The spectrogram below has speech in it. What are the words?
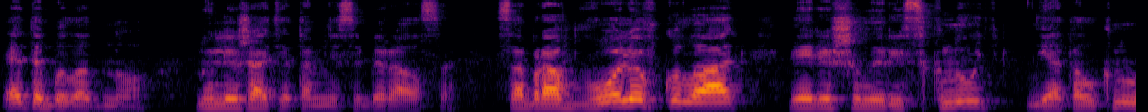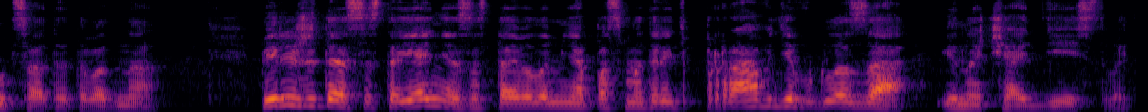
Это было дно, но лежать я там не собирался. Собрав волю в кулак, я решил рискнуть и оттолкнуться от этого дна. Пережитое состояние заставило меня посмотреть правде в глаза и начать действовать.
